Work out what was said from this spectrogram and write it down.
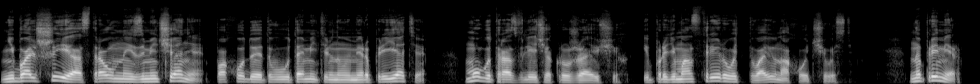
небольшие остроумные замечания по ходу этого утомительного мероприятия могут развлечь окружающих и продемонстрировать твою находчивость. Например,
